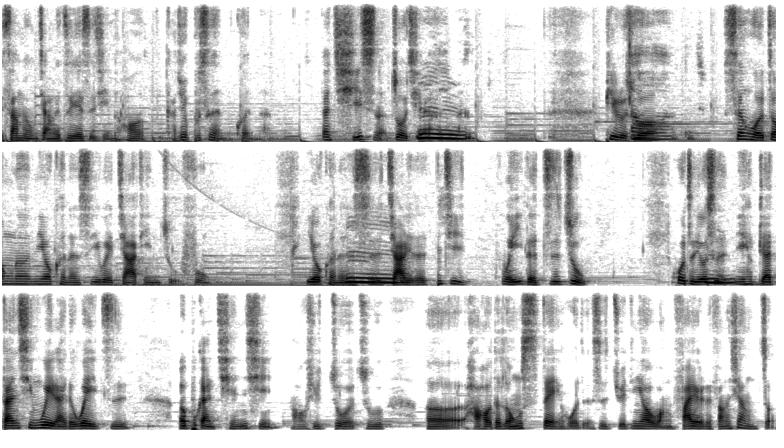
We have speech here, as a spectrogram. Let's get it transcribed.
上面我们讲的这些事情，然后感觉不是很困难，但其实呢，做起来很难。譬如说，生活中呢，你有可能是一位家庭主妇，也有可能是家里的经济唯一的支柱，或者又是你比较担心未来的未知，而不敢前行，然后去做出呃好好的 long stay，或者是决定要往 fire 的方向走，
